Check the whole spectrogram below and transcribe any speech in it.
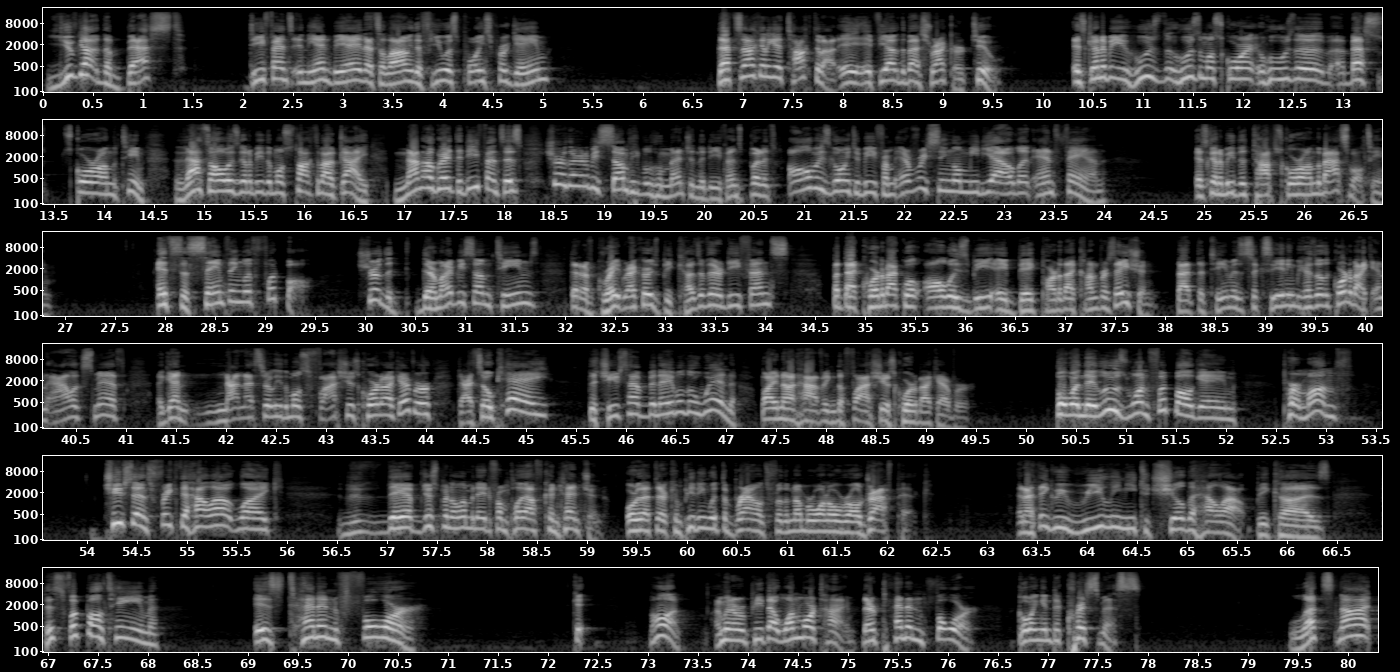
you've got the best defense in the NBA that's allowing the fewest points per game, that's not going to get talked about if you have the best record, too. It's going to be who's the who's the most scoring, who's the uh, best scorer on the team. That's always going to be the most talked about guy. Not how great the defense is. Sure, there are going to be some people who mention the defense, but it's always going to be from every single media outlet and fan. It's going to be the top scorer on the basketball team. It's the same thing with football. Sure, the, there might be some teams that have great records because of their defense, but that quarterback will always be a big part of that conversation that the team is succeeding because of the quarterback. And Alex Smith, again, not necessarily the most flashiest quarterback ever. That's okay. The Chiefs have been able to win by not having the flashiest quarterback ever. But when they lose one football game per month, Chiefs fans freak the hell out like they have just been eliminated from playoff contention or that they're competing with the Browns for the number one overall draft pick. And I think we really need to chill the hell out because this football team is 10 and 4. Okay, hold on. I'm going to repeat that one more time. They're 10 and 4 going into Christmas. Let's not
